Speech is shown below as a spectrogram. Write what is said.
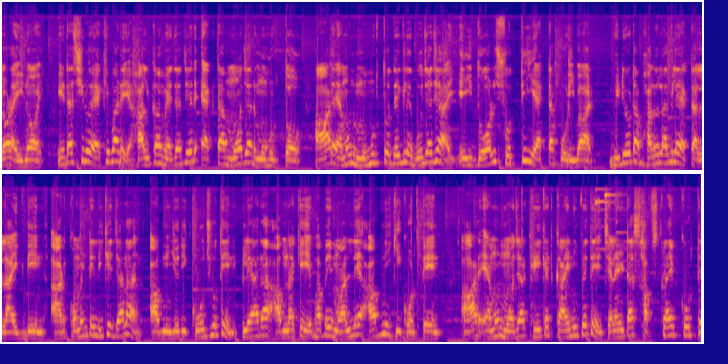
লড়াই নয়। এটা ছিল একেবারে হালকা মেজাজের একটা মজার মুহূর্ত। আর এমন মুহূর্ত দেখলে বোঝা যায় এই দল সত্যিই একটা পরিবার। ভিডিওটা ভালো লাগলে একটা লাইক দিন আর কমেন্টে লিখে জানান, আপনি যদি কোচ হতেন, প্লেয়াররা আপনাকে এভাবে মারলে আপনি কি করতেন? আর এমন মজার ক্রিকেট কাহিনী পেতে চ্যানেলটা সাবস্ক্রাইব করতে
